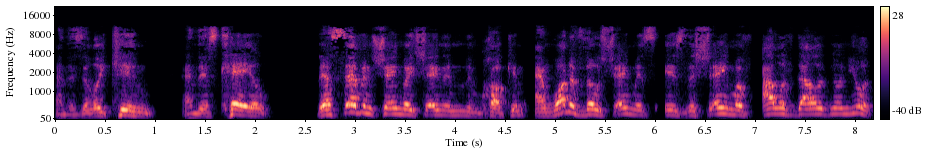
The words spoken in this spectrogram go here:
and there's Eloikim, and there's Kale. There are seven Shemos She'enam Nimchokim, and one of those Shemes is the shame of Aleph Dalad Nun Yud.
